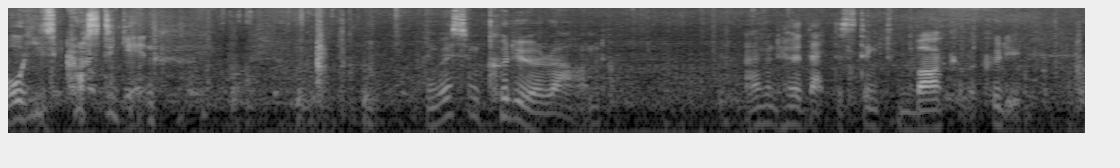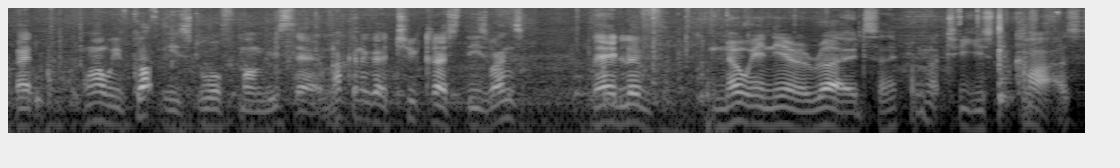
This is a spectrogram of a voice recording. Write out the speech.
or he's crossed again. There were some kudu around. I haven't heard that distinct bark of a kudu. But while we've got these dwarf mongoose there, I'm not going to go too close to these ones. They live nowhere near a road, so they're probably not too used to cars.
